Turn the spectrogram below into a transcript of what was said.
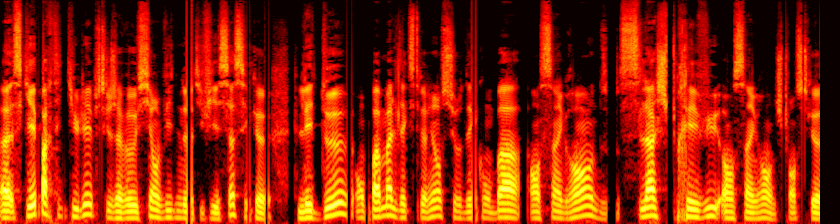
Euh, ce qui est particulier, puisque j'avais aussi envie de notifier ça, c'est que les deux ont pas mal d'expérience sur des combats en 5 rounds, slash prévus en 5 rounds. Je pense que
